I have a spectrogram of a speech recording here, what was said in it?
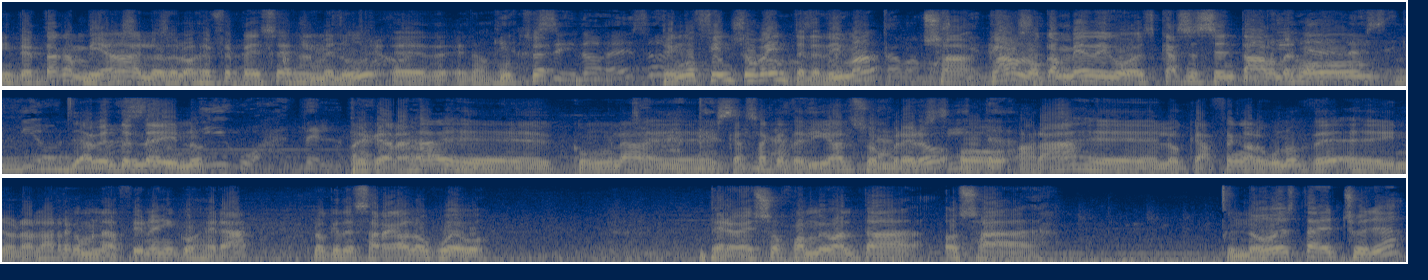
Intenta cambiar lo de los FPS en el menú, eh, en ajuste. sido eso? Tengo 120, le di más. O sea, claro, lo cambié, digo, es que a 60 a lo mejor. Ya me entendéis, ¿no? ¿Te quedarás eh, con la eh, casa que te diga el sombrero o harás lo que hacen algunos de ignorar las recomendaciones y cogerás lo que te salga de los huevos? Pero eso, Juan, me falta. O sea, ¿no está hecho ya?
